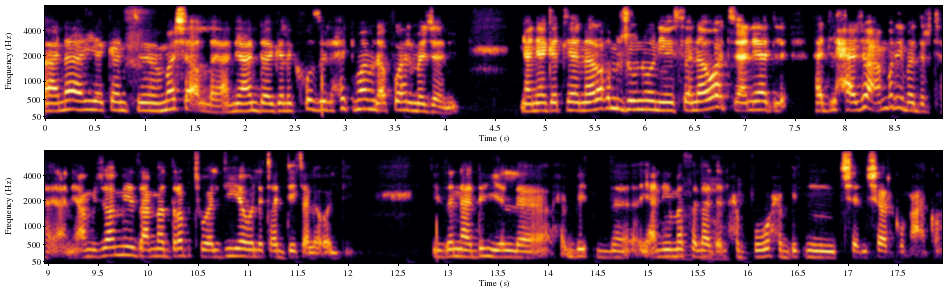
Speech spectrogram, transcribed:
أنا هي كانت ما شاء الله يعني عندها قال لك خذوا الحكمة من أفواه المجانين يعني قالت لي أنا رغم جنوني سنوات يعني هاد هاد الحاجة عمري ما درتها يعني عمري جامي زعما ضربت والديا ولا تعديت على والدي. اذا هذه هي حبيت يعني مثل هذا نحبه وحبيت نتش- نشاركه معكم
